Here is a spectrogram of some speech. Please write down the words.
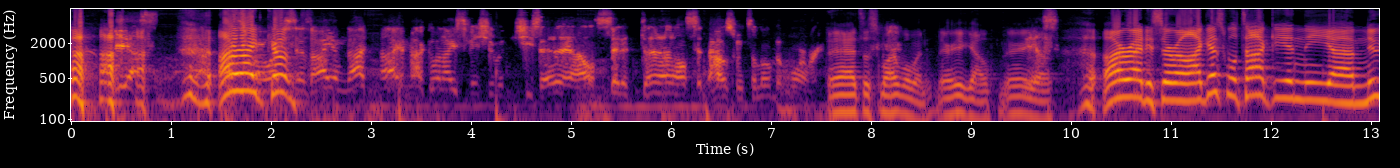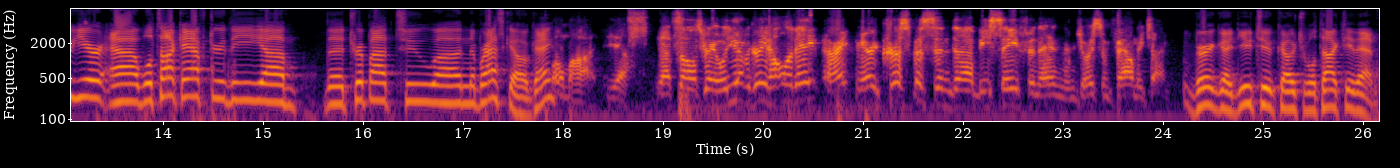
Yes. All right, coach. says I am not. I am not going ice fishing with. She said I'll sit at. Uh, I'll sit in the house when it's a little bit warmer. That's a smart woman. There you go. There you Yes. go. All righty, sir. Well, I guess we'll talk in the um, new year. Uh, we'll talk after the um, the trip out to uh, Nebraska. Okay. Omaha. Yes, that sounds great. Well, you have a great holiday. All right. Merry Christmas and uh, be safe and, and enjoy some family time. Very good. You too, coach. We'll talk to you then.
